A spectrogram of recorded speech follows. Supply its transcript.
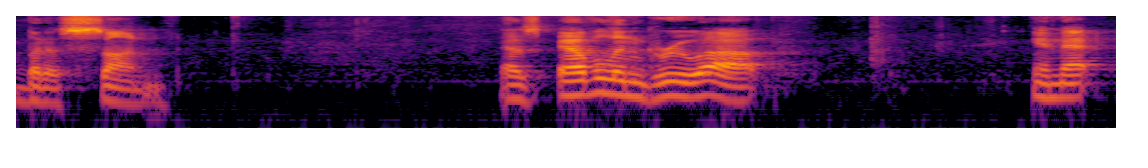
but a son. As Evelyn grew up, in that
